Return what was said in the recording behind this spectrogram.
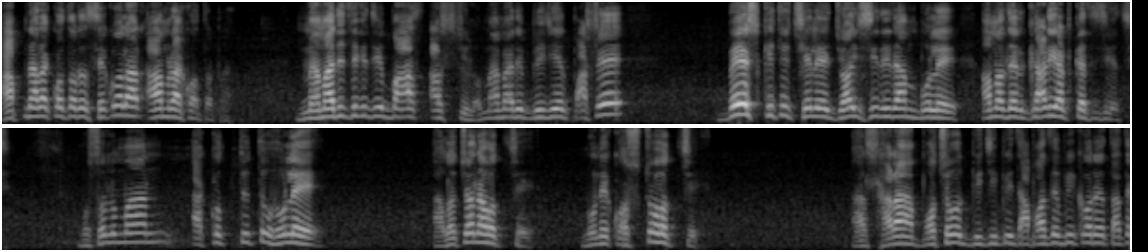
আপনারা কতটা সেকুলার আমরা কতটা। মেমারি থেকে যে বাস আসছিল, মেমারি ব্রিজের পাশে বেশ কিছু ছেলে জয় শ্রীরাম বলে আমাদের গাড়ি আটকাতে চেয়েছে। মুসলমান একত্রিত হলে আলোচনা হচ্ছে, মনে কষ্ট হচ্ছে। আর সারা বছর বিজেপি দাপাদাপি করে, তাতে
